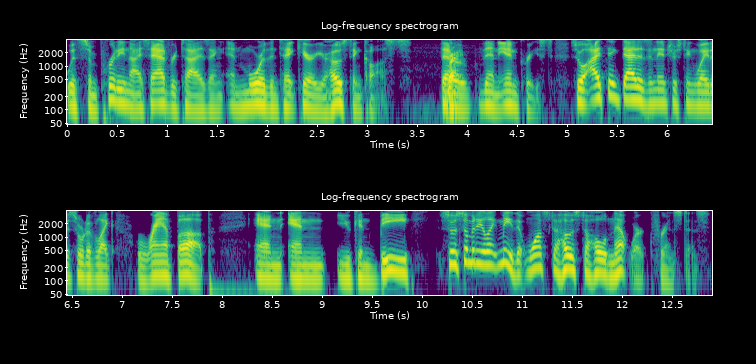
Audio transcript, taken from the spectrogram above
with some pretty nice advertising and more than take care of your hosting costs that right. are then increased. So I think that is an interesting way to sort of like ramp up and and you can be so somebody like me that wants to host a whole network for instance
